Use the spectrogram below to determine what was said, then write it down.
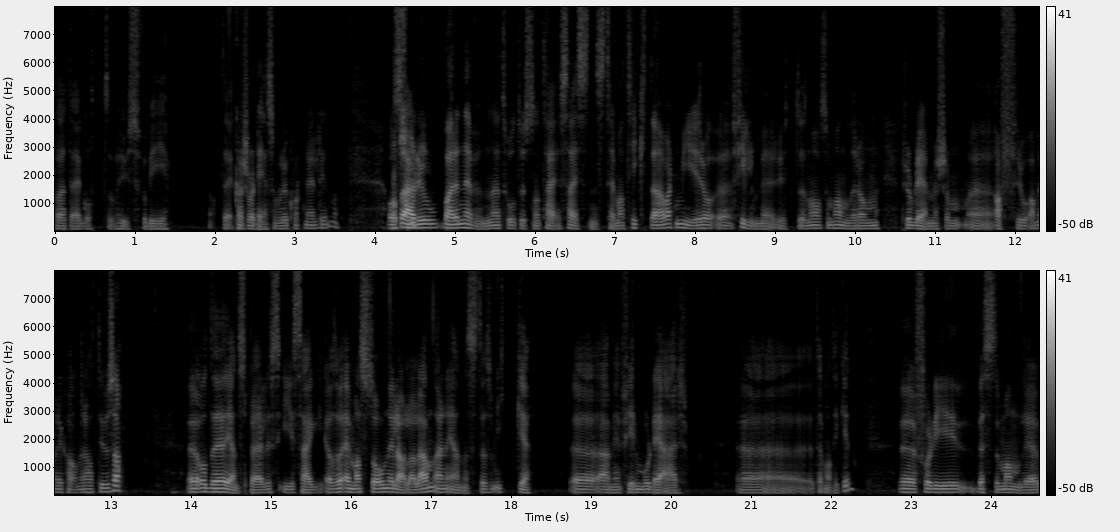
på at det er gått hus forbi At det kanskje var det som i kortene hele tiden. da. Og så er det jo bare nevne 2016s tematikk. Det har vært mye eh, filmer ute nå som handler om problemer som uh, afroamerikanere har hatt i USA. Uh, og det gjenspeiles i SAG. Altså Emma Stone i La La Land er den eneste som ikke er med i en film hvor det er tematikken. Fordi beste mannlige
